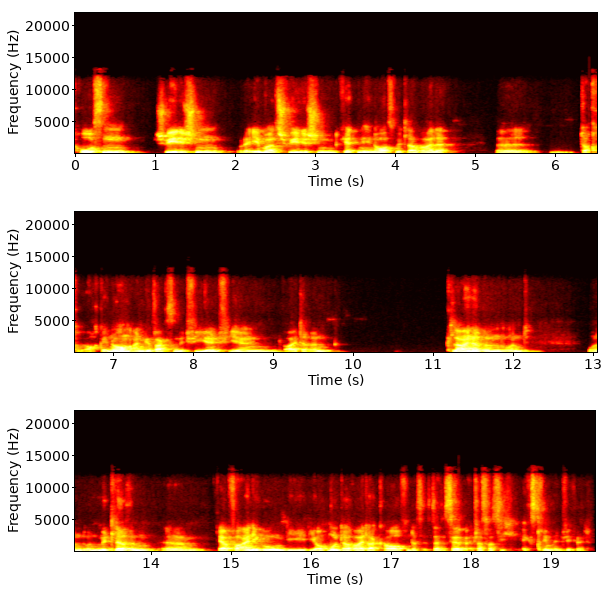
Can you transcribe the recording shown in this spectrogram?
großen schwedischen oder ehemals schwedischen Ketten hinaus mittlerweile äh, doch auch enorm angewachsen mit vielen, vielen weiteren kleineren und, und, und mittleren ähm, ja, Vereinigungen, die, die auch munter weiterkaufen. Das ist, das ist ja etwas, was sich extrem entwickelt.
